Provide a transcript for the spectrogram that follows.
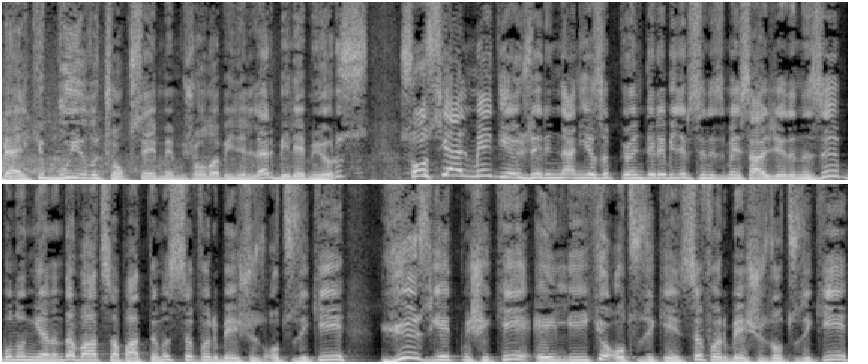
Belki bu yılı çok sevmemiş olabilirler bilemiyoruz. Sosyal medya üzerinden yazıp gönderebilirsiniz mesajlarınızı. Bunun yanında WhatsApp hattımız 0532 172 52 32 0532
